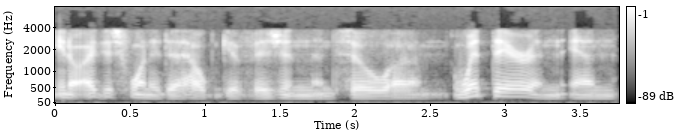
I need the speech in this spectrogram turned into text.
you know I just wanted to help give vision. And so um, went there and and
